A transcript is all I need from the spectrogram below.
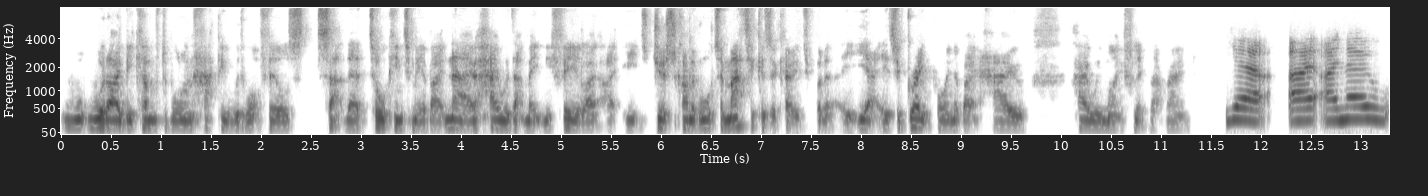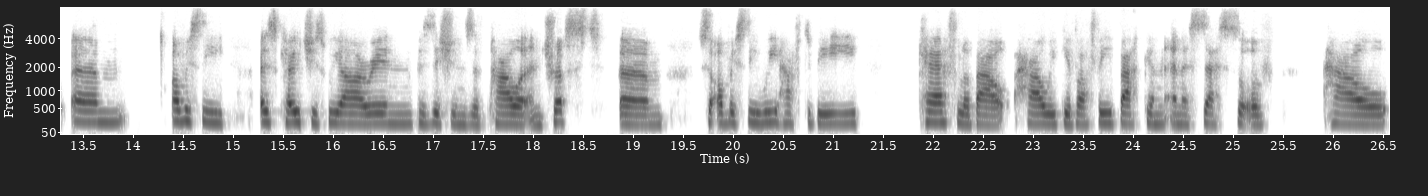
would i be comfortable and happy with what phil's sat there talking to me about now? How would that make me feel? I, I, it's just kind of automatic as a coach but uh, yeah it's a great point about how how we might flip that round. Yeah i i know um obviously as coaches we are in positions of power and trust. Um, so obviously we have to be careful about how we give our feedback and, and assess sort of how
